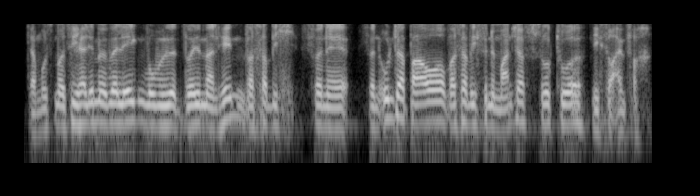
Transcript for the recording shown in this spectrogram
Da muss man sich halt immer überlegen, wo will man hin, was habe ich für, eine, für einen Unterbau, was habe ich für eine Mannschaftsstruktur. Nicht so einfach.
